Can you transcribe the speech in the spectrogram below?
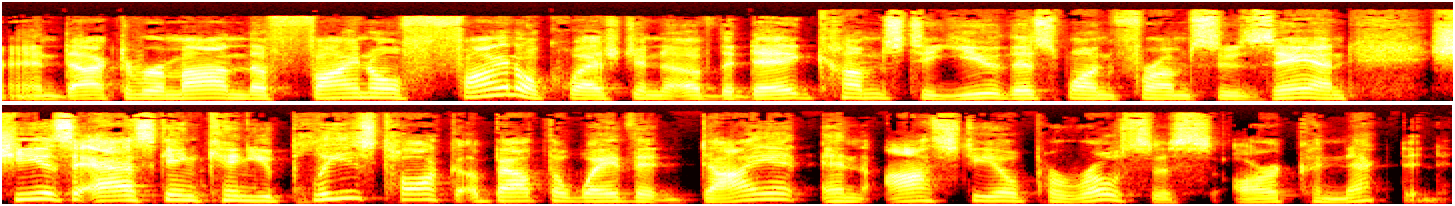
And Dr. Rahman, the final, final question of the day comes to you. This one from Suzanne. She is asking Can you please talk about the way that diet and osteoporosis are connected?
